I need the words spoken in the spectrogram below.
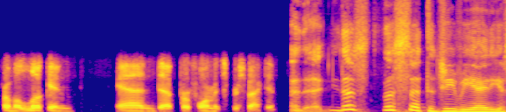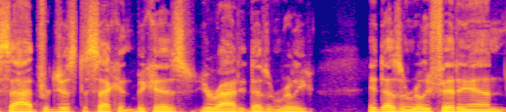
from a look and and uh, performance perspective. Let's let's set the GV80 aside for just a second because you're right. It doesn't really it doesn't really fit in,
